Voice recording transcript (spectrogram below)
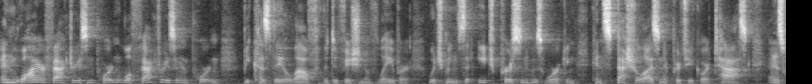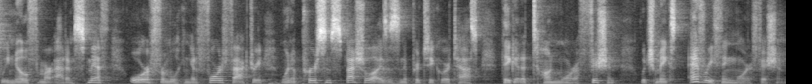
And why are factories important? Well, factories are important because they allow for the division of labor, which means that each person who's working can specialize in a particular task. And as we know from our Adam Smith or from looking at a Ford factory, when a person specializes in a particular task, they get a ton more efficient, which makes everything more efficient.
